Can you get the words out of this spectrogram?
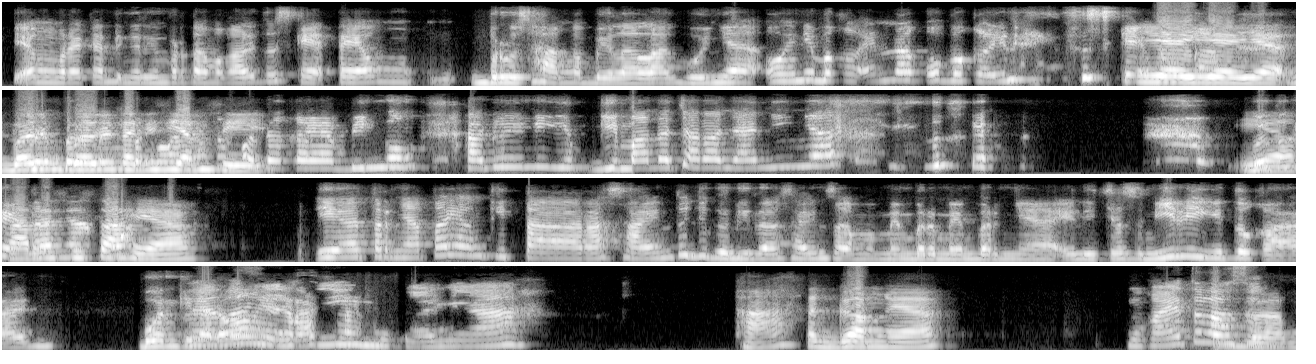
Yang mereka dengerin pertama kali terus kayak Teong berusaha ngebela lagunya. Oh ini bakal enak, oh bakal ini terus kayak Iya iya iya, baru baru tadi siang sih. Pada kayak bingung. Aduh ini gimana cara nyanyinya? Gitu kan. Iya karena ternyata- susah ya. Iya ternyata yang kita rasain tuh juga dirasain sama member-membernya Elicil sendiri gitu kan. Bukan kita Kelihatan doang yang ngerasain. mukanya? Hah? Tegang ya. Mukanya tuh langsung, Tegang.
